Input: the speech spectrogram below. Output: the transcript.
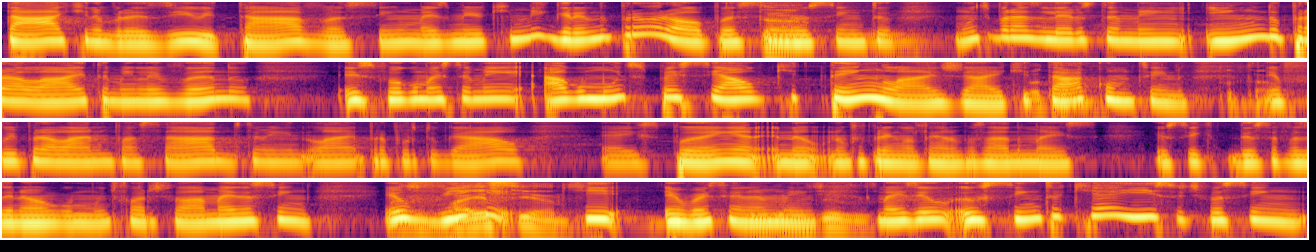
tá aqui no Brasil e tava assim, mas meio que migrando para Europa assim. Tá. Eu sinto muitos brasileiros também indo para lá e também levando esse fogo, mas também algo muito especial que tem lá já e que Total. tá acontecendo. Total. Eu fui para lá no passado, também lá para Portugal, é, Espanha, não não fui para Inglaterra no passado, mas eu sei que Deus está fazendo algo muito forte lá, mas assim, eu vi vai que, esse ano. que eu vou ser Em nome amém. Mas eu, eu sinto que é isso, tipo assim,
